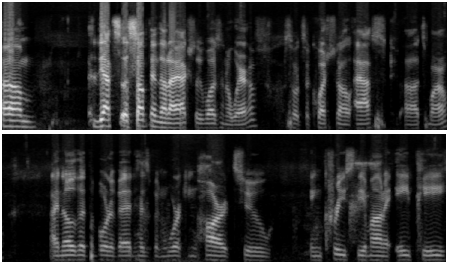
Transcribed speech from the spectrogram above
Um, that's uh, something that I actually wasn't aware of. So it's a question I'll ask uh, tomorrow. I know that the Board of Ed has been working hard to increase the amount of AP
